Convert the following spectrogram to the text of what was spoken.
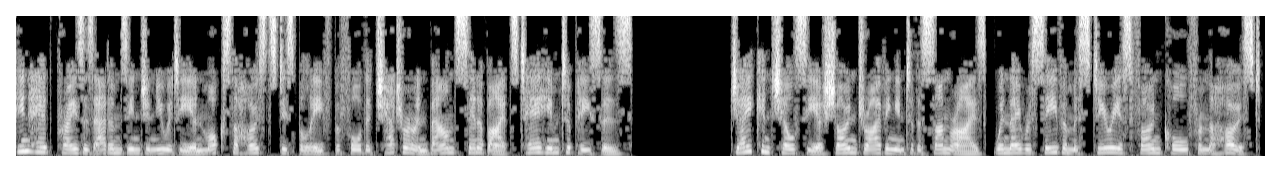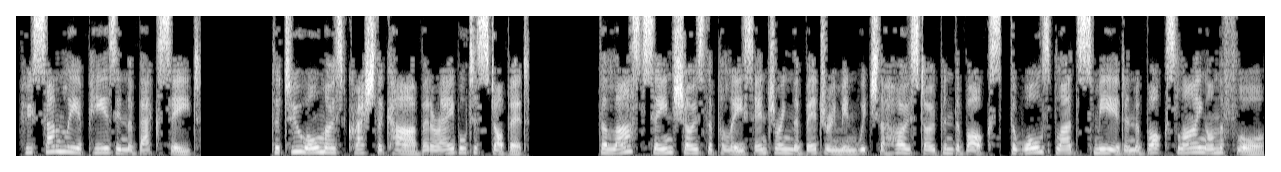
Pinhead praises Adam's ingenuity and mocks the host's disbelief before the Chatterer and bound Cenobites tear him to pieces. Jake and Chelsea are shown driving into the sunrise, when they receive a mysterious phone call from the host, who suddenly appears in the back seat. The two almost crash the car but are able to stop it. The last scene shows the police entering the bedroom in which the host opened the box, the walls blood smeared and the box lying on the floor.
